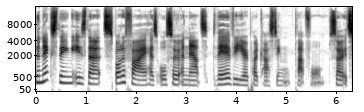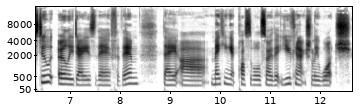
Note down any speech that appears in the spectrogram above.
The next thing is that Spotify has also announced their video podcasting platform. So it's still early days there for them. They are making it possible so that you can actually watch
